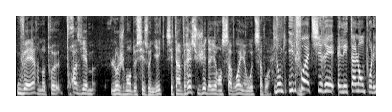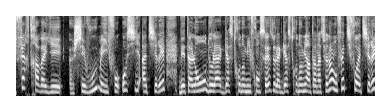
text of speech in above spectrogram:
ouvert notre troisième logement de saisonniers. C'est un vrai sujet d'ailleurs en Savoie et en Haute-Savoie. Donc il faut attirer les talents pour les faire travailler euh, chez vous, mais il faut aussi attirer des talents de la gastronomie française, de la gastronomie internationale. En fait, il faut attirer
